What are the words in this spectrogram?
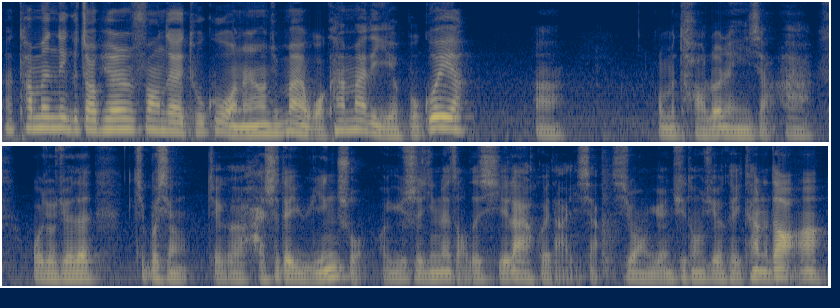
啊，他们那个照片放在图库网站上去卖，我看卖的也不贵呀。啊，我们讨论了一下啊，我就觉得这不行，这个还是得语音说。于是今天早自习来回答一下，希望园区同学可以看得到啊。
